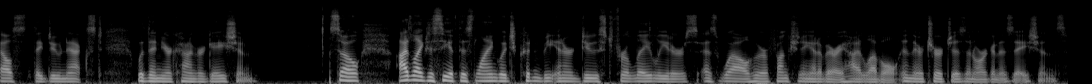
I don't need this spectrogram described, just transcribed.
else they do next within your congregation. So, I'd like to see if this language couldn't be introduced for lay leaders as well who are functioning at a very high level in their churches and organizations.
